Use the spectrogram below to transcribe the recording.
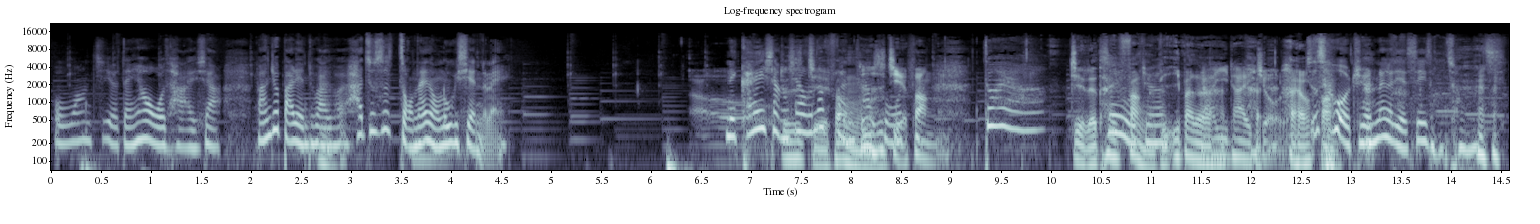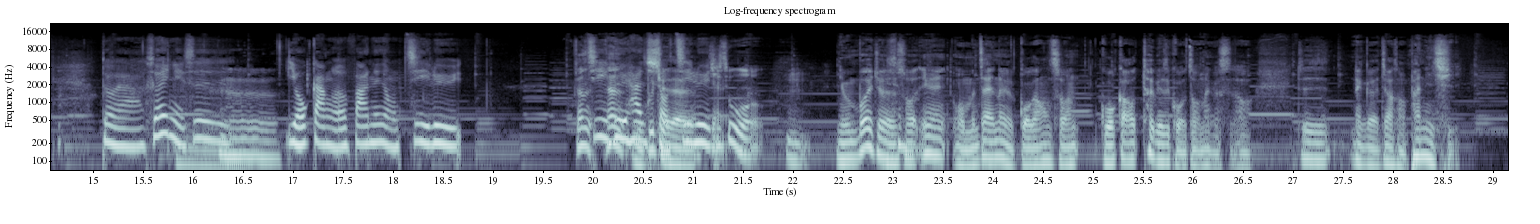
我忘记了，等一下我查一下，反正就把脸涂白涂黑，他就是走那种路线的嘞。哦、你可以想象那粉，真的是解放哎，对啊，解的太放了，比一般人压抑太久了，就是我觉得那个也是一种冲击，对啊，所以你是有感而发那种纪律。纪律和守纪律的，其实我嗯，你们不会觉得说，因为我们在那个国高中、国高，特别是国中那个时候，就是那个叫什么叛逆期，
